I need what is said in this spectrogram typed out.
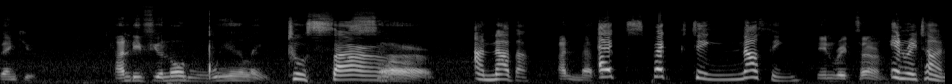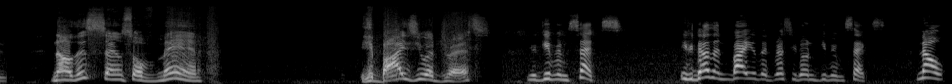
Thank you. And if you're not willing, to serve serve another, another expecting nothing in return. in return. Now, this sense of man, he buys you a dress. You give him sex. If he doesn't buy you the dress, you don't give him sex. Now,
